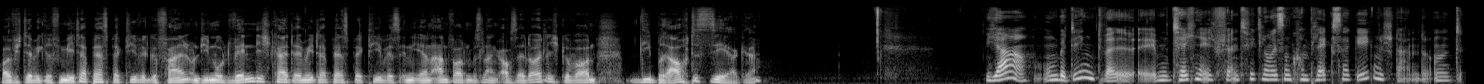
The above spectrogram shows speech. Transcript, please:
häufig der Begriff Metaperspektive gefallen und die Notwendigkeit der Metaperspektive ist in Ihren Antworten bislang auch sehr deutlich geworden. Die braucht es sehr, gell? Ja, unbedingt, weil eben technische Entwicklung ist ein komplexer Gegenstand und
